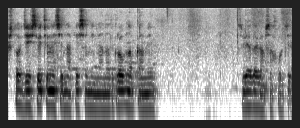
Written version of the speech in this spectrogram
что в действительности написано на надгробном камне Зведа Гамсахурдия.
